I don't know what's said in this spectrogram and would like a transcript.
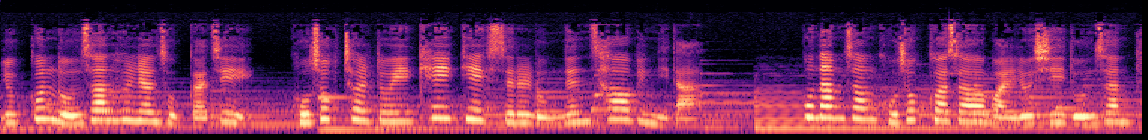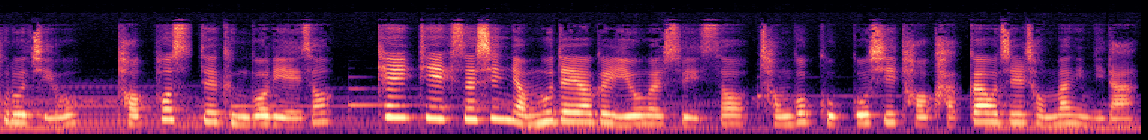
육군 논산 훈련소까지 고속철도인 KTX를 놓는 사업입니다. 호남선 고속화 사업 완료 시 논산 프로지오 더 퍼스트 근거리에서 KTX 신연무대역을 이용할 수 있어 전국 곳곳이 더 가까워질 전망입니다.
